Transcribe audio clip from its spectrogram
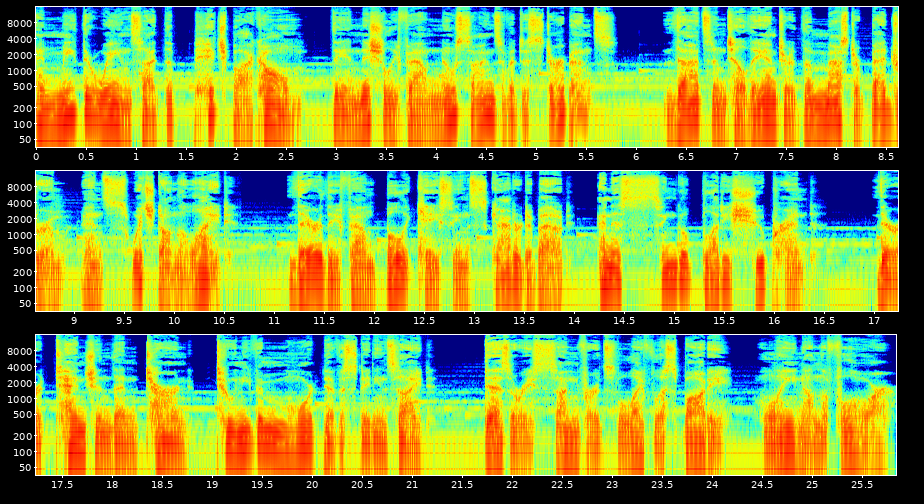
and made their way inside the pitch black home, they initially found no signs of a disturbance. That's until they entered the master bedroom and switched on the light. There they found bullet casings scattered about and a single bloody shoe print. Their attention then turned to an even more devastating sight Desiree Sunford's lifeless body laying on the floor.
